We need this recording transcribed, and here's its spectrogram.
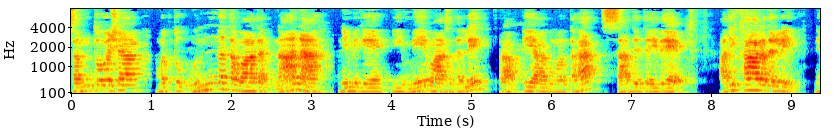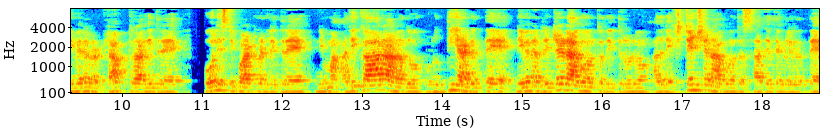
ಸಂತೋಷ ಮತ್ತು ಉನ್ನತವಾದ ಜ್ಞಾನ ನಿಮಗೆ ಈ ಮೇ ಮಾಸದಲ್ಲಿ ಪ್ರಾಪ್ತಿಯಾಗುವಂತಹ ಸಾಧ್ಯತೆ ಇದೆ. ಅಧಿಕಾರದಲ್ಲಿ ನೀವೇನಾದ್ರು ಡಾಕ್ಟರ್ ಆಗಿದ್ರೆ ಪೊಲೀಸ್ ಡಿಪಾರ್ಟ್ಮೆಂಟ್ ಇದ್ರೆ, ನಿಮ್ಮ ಅಧಿಕಾರ ಅನ್ನೋದು ವೃದ್ಧಿಯಾಗುತ್ತೆ. ನೀವೇನಾದ್ರು ರಿಟೈರ್ಡ್ ಆಗುವಂಥದ್ದು ಇದ್ರೂ ಅದನ್ನ ಎಕ್ಸ್ಟೆನ್ಷನ್ ಆಗುವಂಥ ಸಾಧ್ಯತೆಗಳಿರುತ್ತೆ.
